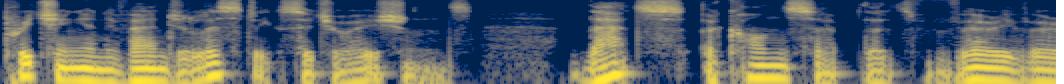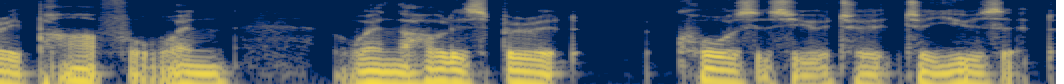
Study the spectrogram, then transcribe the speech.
preaching in evangelistic situations, that's a concept that's very, very powerful when, when the Holy Spirit causes you to, to use it.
